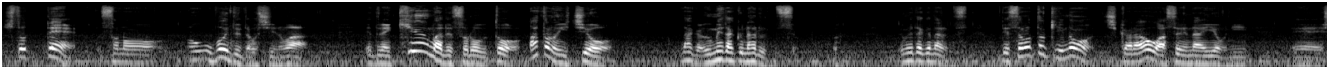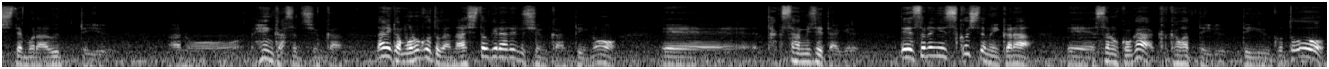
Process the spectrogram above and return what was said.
人ってその覚えておいてほしいのはえっとね、9まで揃うと後の1をなんか埋めたくなるんですよ。埋めたくなるんです。でその時の力を忘れないように、えー、してもらうっていう、あのー、変化する瞬間。何か物事が成し遂げられる瞬間っていうのを、えー、たくさん見せてあげる。でそれに少しでもいいから、えその子が関わっているっていうことを、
